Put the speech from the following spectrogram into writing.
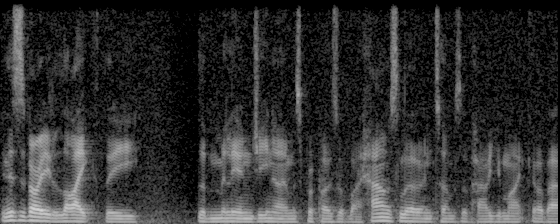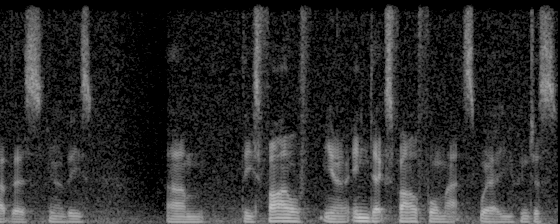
And this is very like the the million genomes proposal by Haussler in terms of how you might go about this. You know these um, these file you know index file formats where you can just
